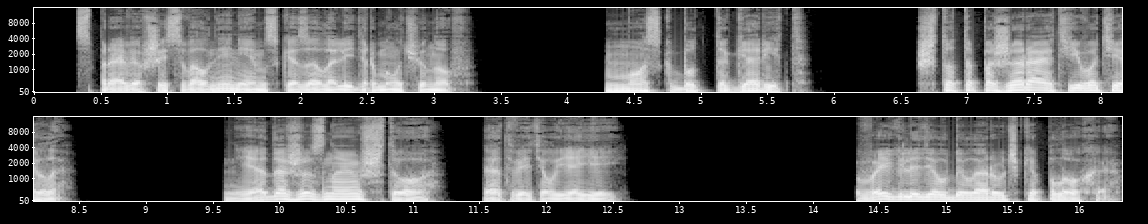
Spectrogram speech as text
— справившись с волнением, сказала лидер Молчунов. «Мозг будто горит. Что-то пожирает его тело». «Я даже знаю, что», — ответил я ей. Выглядел белоручка плохо.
